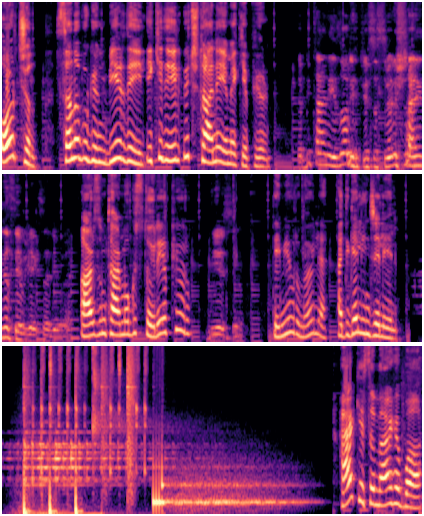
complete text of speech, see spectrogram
Orçun, sana bugün bir değil, iki değil, üç tane yemek yapıyorum. Ya bir taneyi zor yapıyorsun. Süper üç taneyi nasıl yapacaksın acaba? Arzum Termogusto ile yapıyorum. Diyorsun. Demiyorum öyle. Hadi gel inceleyelim. Herkese merhaba.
